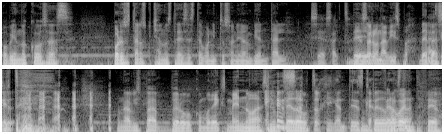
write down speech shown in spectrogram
o viendo cosas. Por eso están escuchando ustedes este bonito sonido ambiental Sí, exacto. De- Eso era una avispa. de Ah, la ¿cierto? ciudad. Una avispa, pero como de X-Men, ¿no? Así un pedo, Exacto, un pedo Pero bueno, bastante feo.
